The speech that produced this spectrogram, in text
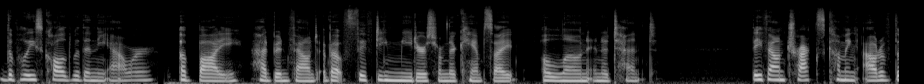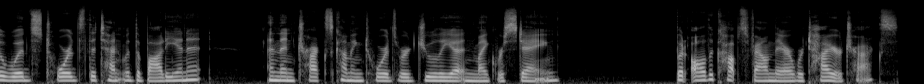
The police called within the hour. A body had been found about 50 meters from their campsite, alone in a tent. They found tracks coming out of the woods towards the tent with the body in it, and then tracks coming towards where Julia and Mike were staying. But all the cops found there were tire tracks.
